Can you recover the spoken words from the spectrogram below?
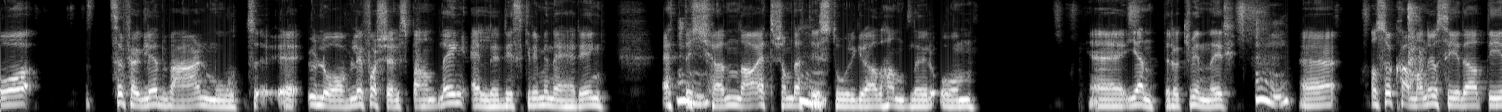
og selvfølgelig et vern mot uh, ulovlig forskjellsbehandling eller diskriminering etter mm. kjønn, da, ettersom dette i mm. stor grad handler om uh, jenter og kvinner. Mm. Uh, og så kan man jo si det at de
